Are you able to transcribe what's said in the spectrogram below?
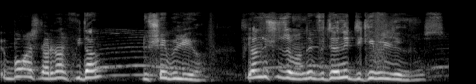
Ve bu ağaçlardan fidan düşebiliyor. Fidan düştüğü zaman da fidanı dikebiliyoruz.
